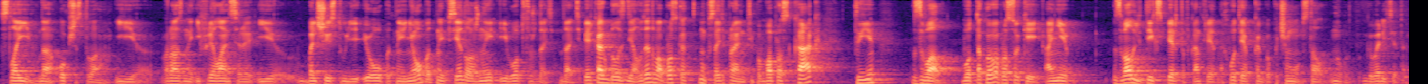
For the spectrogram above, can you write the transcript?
слои да, общества и разные и фрилансеры, и большие студии, и опытные, и неопытные, все должны его обсуждать. Да, теперь как было сделано? Вот это вопрос, как, ну, кстати, правильно, типа вопрос, как ты звал? Вот такой вопрос окей, а не звал ли ты экспертов конкретных? Вот я как бы почему стал ну, говорить это.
